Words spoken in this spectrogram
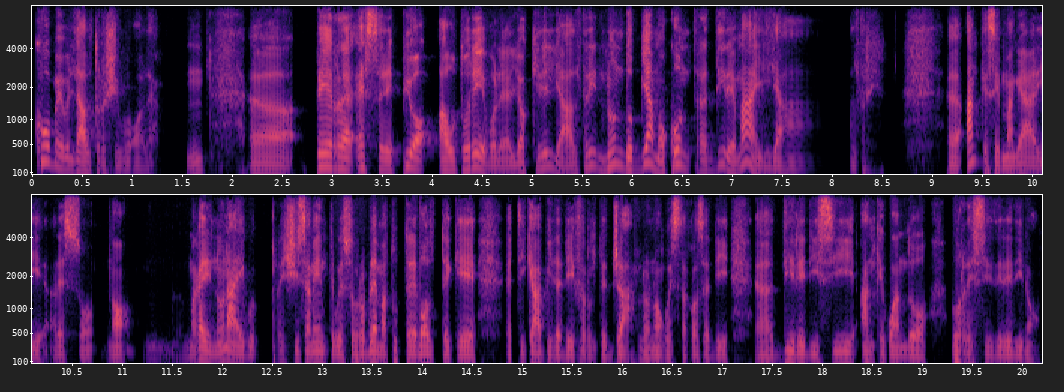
come l'altro ci vuole. Uhm, per essere più autorevole agli occhi degli altri non dobbiamo contraddire mai gli altri. Uhm, anche se magari adesso, no, mhmm, magari non hai precisamente questo problema tutte le volte che, ehm, ti capita di fronteggiarlo, no, questa cosa di, ehm, dire di sì anche quando vorresti dire di no.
